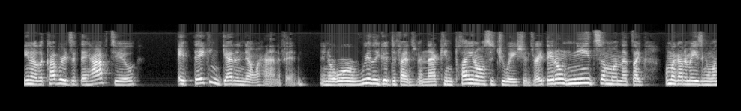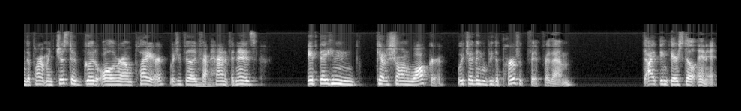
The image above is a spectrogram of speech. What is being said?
you know, the cupboards if they have to. If they can get a Noah Hanifin and or a really good defenseman that can play in all situations, right? They don't need someone that's like, oh my god, amazing in one department, just a good all around player, which I feel like mm-hmm. Hanifin is. If they can get a Sean Walker, which I think would be the perfect fit for them, I think they're still in it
